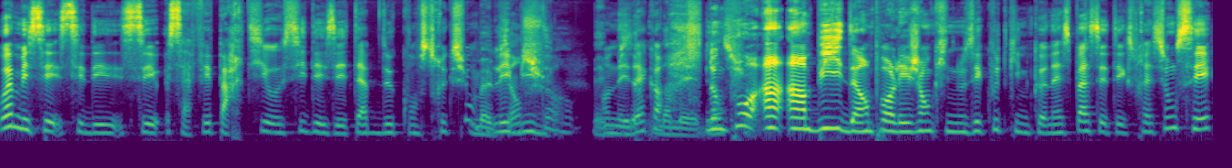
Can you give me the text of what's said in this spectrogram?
Ouais, mais c'est, c'est des, c'est, ça fait partie aussi des étapes de construction, Mais les bides. sûr. On est d'accord. non, Donc pour un, un bide, hein, pour les gens qui nous écoutent, qui ne connaissent pas cette expression, c'est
